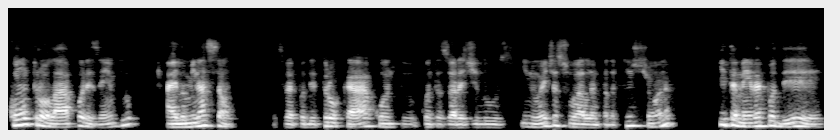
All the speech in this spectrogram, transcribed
controlar, por exemplo, a iluminação. Você vai poder trocar quanto, quantas horas de luz e noite a sua lâmpada funciona e também vai poder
